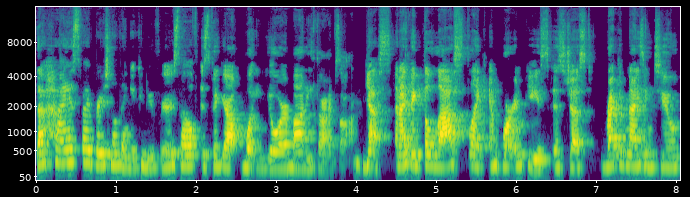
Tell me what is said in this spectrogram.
the highest vibrational thing you can do for yourself is figure out what your body thrives on. Yes. And I think the last like important piece is just recognizing too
